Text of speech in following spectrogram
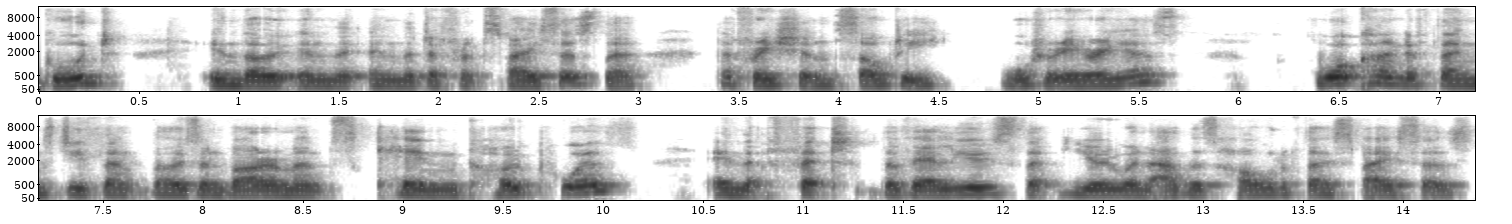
good in the in the in the different spaces, the the fresh and salty water areas, what kind of things do you think those environments can cope with and that fit the values that you and others hold of those spaces?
